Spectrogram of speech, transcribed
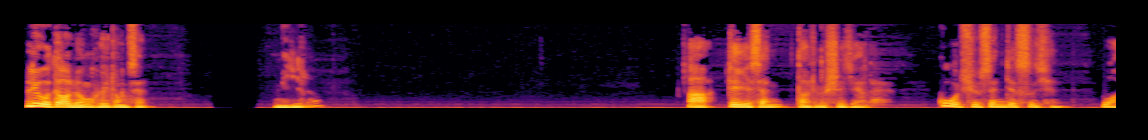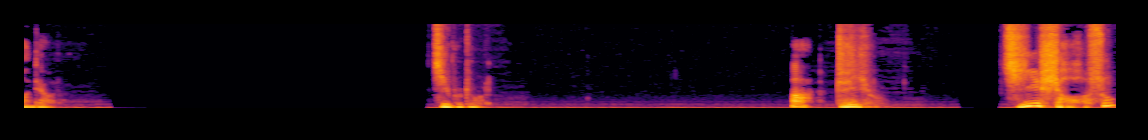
六道轮回众生迷了啊！这一生到这个世间来，过去生的事情忘掉了，记不住了啊！只有极少数。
